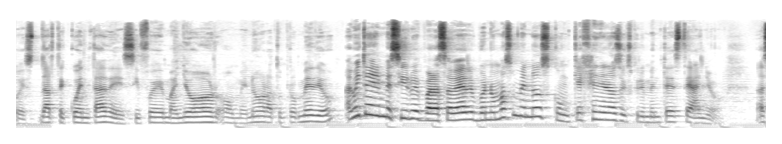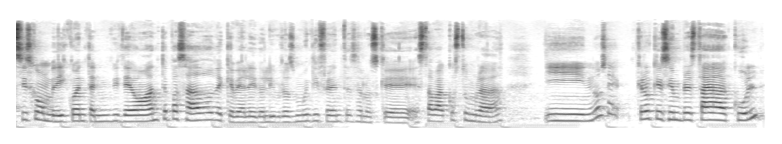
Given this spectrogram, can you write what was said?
pues darte cuenta de si fue mayor o menor a tu promedio. A mí también me sirve para saber, bueno, más o menos con qué géneros experimenté este año. Así es como me di cuenta en mi video antepasado de que había leído libros muy diferentes a los que estaba acostumbrada y no sé, creo que siempre está cool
